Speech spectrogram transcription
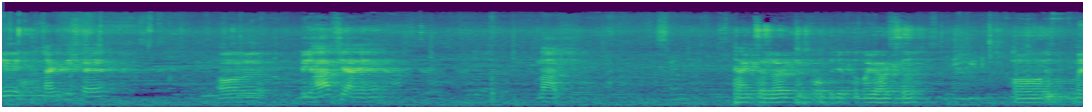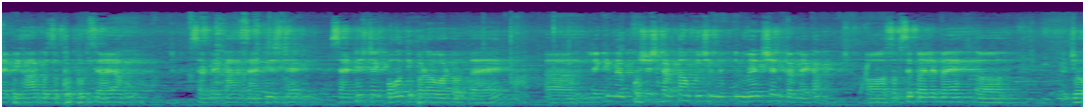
ये साइंटिस्ट है और बिहार से आए हैं Naaz thanks alert for the my heart sir और मैं बिहार मुजफ्फरपुर से आया हूँ। सर ने कहा साइंटिस्ट है। साइंटिस्ट एक बहुत ही बड़ा वर्ड होता है। अ, लेकिन मैं कोशिश करता हूँ कुछ इन्वेंशन करने का। और सबसे पहले मैं जो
